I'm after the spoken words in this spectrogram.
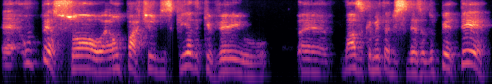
É, o PSOL é um partido de esquerda que veio é, basicamente da dissidência do PT,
